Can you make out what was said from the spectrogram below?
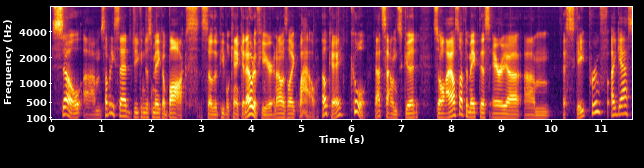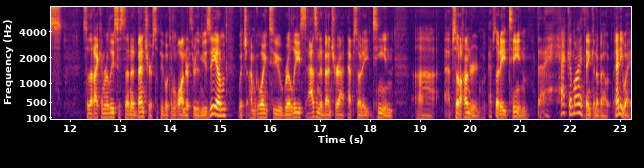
So, um, somebody said you can just make a box so that people can't get out of here. And I was like, wow, okay, cool. That sounds good. So I also have to make this area um, escape proof, I guess, so that I can release this as an adventure so people can wander through the museum, which I'm going to release as an adventure at episode 18. Uh, episode 100, episode 18. The heck am I thinking about? Anyway,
